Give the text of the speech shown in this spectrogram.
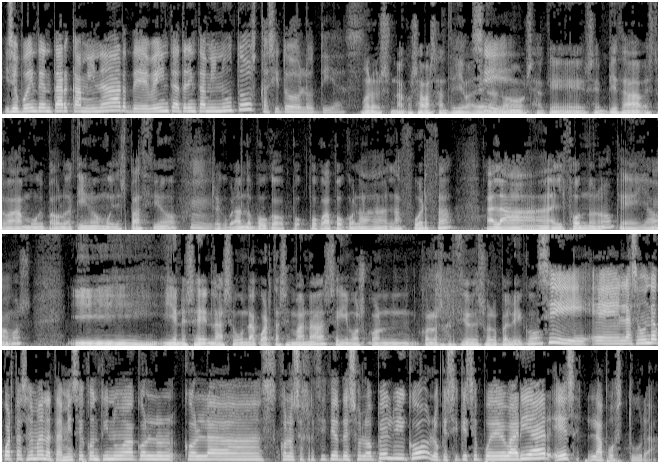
y se puede intentar caminar de 20 a 30 minutos casi todos los días. Bueno, es una cosa bastante llevadera, Sí. ¿no? O sea que se empieza, esto va muy paulatino, muy despacio, Hmm. recuperando poco, po- poco a poco la, la fuerza, a la- el fondo, ¿no? Que llamamos. Hmm. Y, y en, ese, en la segunda cuarta semana seguimos con, los ejercicios de suelo pélvico. Sí, en la segunda cuarta semana también se continúa con, lo- con, las, con los ejercicios de suelo pélvico. Lo que sí que se puede variar es la postura.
